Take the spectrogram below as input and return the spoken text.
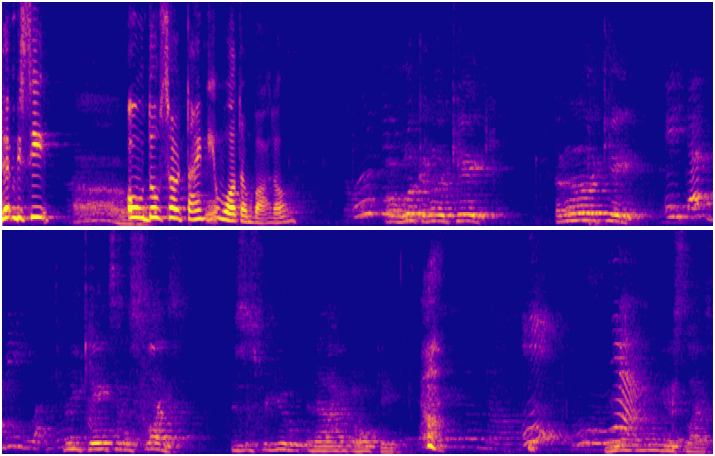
let me see. Oh. Oh, those are tiny water bottle. Oh, look, another cake. And Another cake. Eat that big one. Three cakes and a slice. This is for you, and then I get the whole cake. You don't, you don't get a slice.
